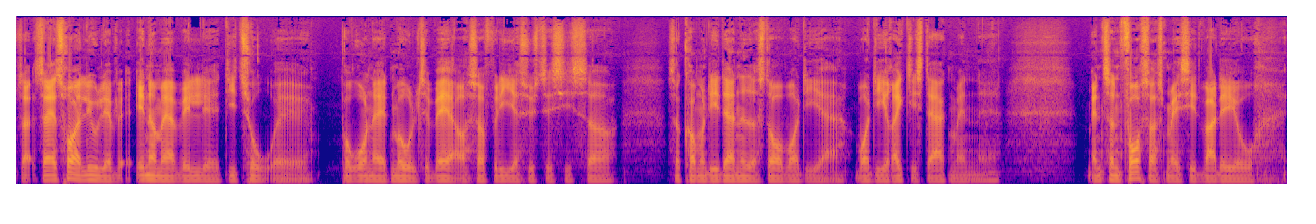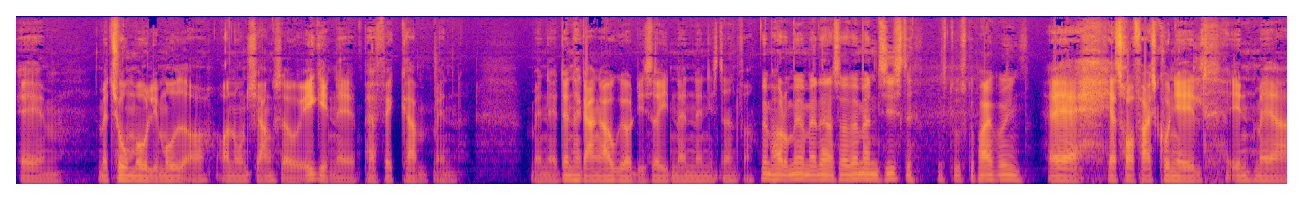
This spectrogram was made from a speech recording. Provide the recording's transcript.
så, så jeg tror alligevel, jeg ender med at vælge de to øh, på grund af et mål til hver, og så fordi jeg synes til sidst, så, så kommer de derned og står, hvor de er, hvor de er rigtig stærke. Men, øh, men sådan forsvarsmæssigt var det jo øh, med to mål imod og, og nogle chancer jo ikke en øh, perfekt kamp, men, men øh, den her gang afgjorde de så i den anden ende i stedet for. Hvem har du mere med der? Så hvem er den sidste, hvis du skal pege på en? Øh, jeg tror faktisk kun, jeg endte med at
